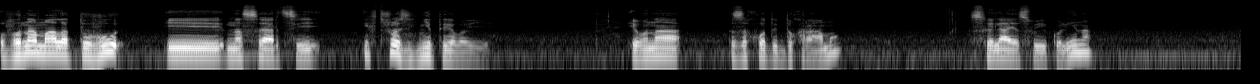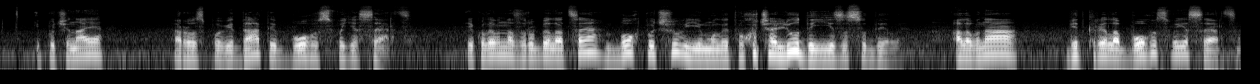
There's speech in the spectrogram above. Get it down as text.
вона мала тугу і на серці, і щось гнітило її. І вона заходить до храму, схиляє свої коліна і починає розповідати Богу своє серце. І коли вона зробила це, Бог почув її молитву, хоча люди її засудили. Але вона відкрила Богу своє серце,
